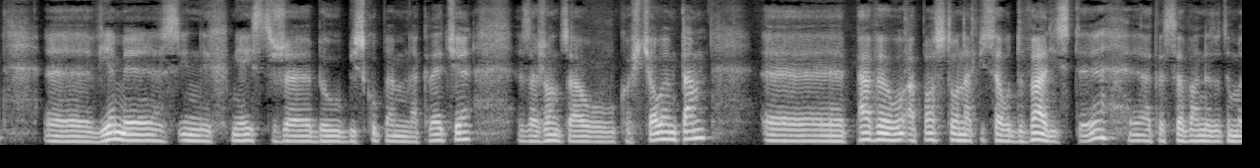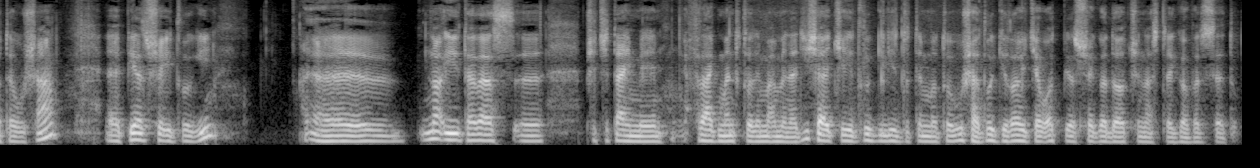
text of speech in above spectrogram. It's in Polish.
Wiemy z innych miejsc, że był biskupem na Krecie, zarządzał kościołem tam. Paweł apostoł napisał dwa listy adresowane do Tymoteusza, pierwszy i drugi. E, No i teraz e, przeczytajmy fragment, który mamy na dzisiaj, czyli drugi list do Tymoteusza, drugi rozdział od pierwszego do trzynastego wersetu.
